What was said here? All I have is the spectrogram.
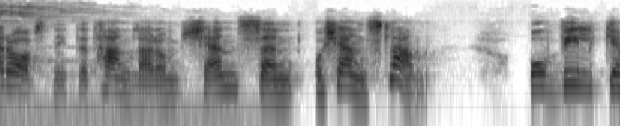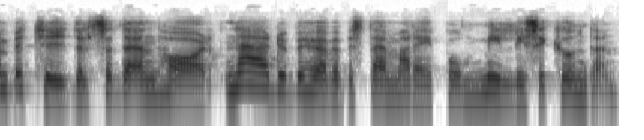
här avsnittet handlar om känseln och känslan och vilken betydelse den har när du behöver bestämma dig på millisekunden.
